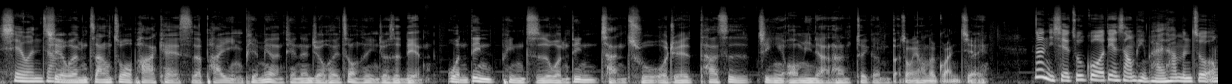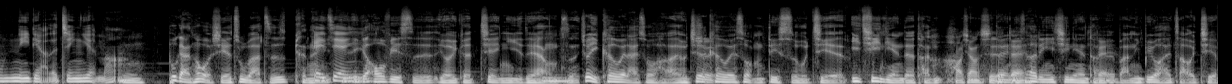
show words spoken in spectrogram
写文章、写文章、做 podcast、拍影片，没有人天生就会，这种事情就是练稳定品质、稳定产出。我觉得它是经营 own media 它最根本重要的关键。那你协助过电商品牌他们做 own media 的经验吗？嗯。不敢说我协助吧，只是可能一个 office 有一个建议这样子。就以克威来说好了，我记得克威是我们第十五届一七年的团，好像是对，你是二零一七年的团队吧？你比我还早一届。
